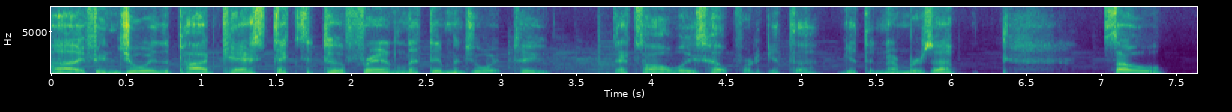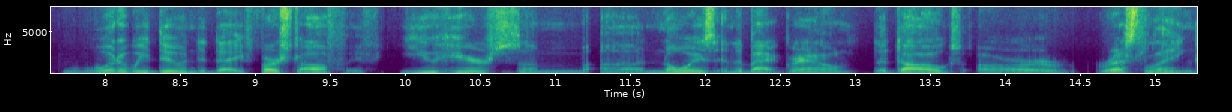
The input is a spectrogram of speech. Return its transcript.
Uh, if you enjoy the podcast, text it to a friend. Let them enjoy it too. That's always helpful to get the get the numbers up. So what are we doing today? First off, if you hear some uh, noise in the background, the dogs are wrestling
